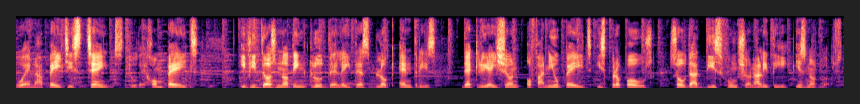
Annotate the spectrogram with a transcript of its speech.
when a page is changed to the home page, if it does not include the latest block entries, the creation of a new page is proposed so that this functionality is not lost.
